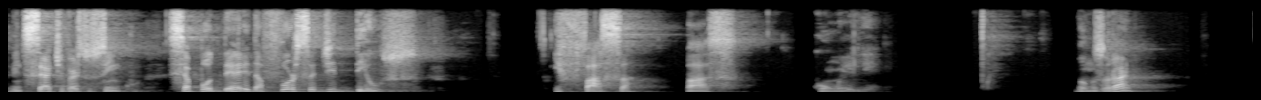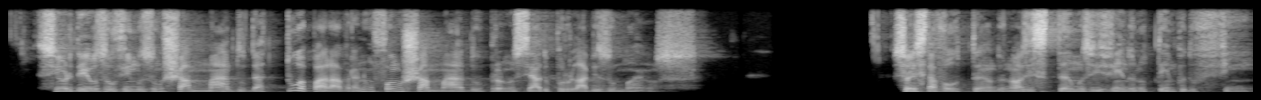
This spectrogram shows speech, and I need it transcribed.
27, verso 5, se apodere da força de Deus e faça paz com Ele. Vamos orar? Senhor Deus, ouvimos um chamado da tua palavra, não foi um chamado pronunciado por lábios humanos. O Senhor está voltando, nós estamos vivendo no tempo do fim.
